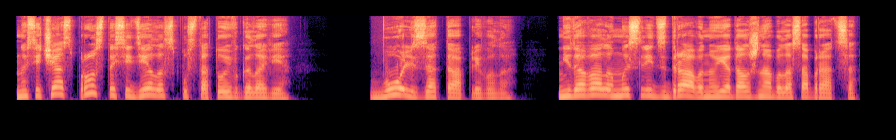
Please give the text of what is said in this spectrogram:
но сейчас просто сидела с пустотой в голове. Боль затапливала. Не давала мыслить здраво, но я должна была собраться,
